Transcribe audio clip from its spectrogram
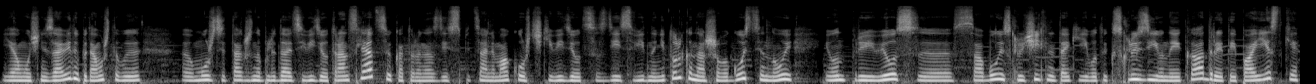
я вам очень завидую, потому что вы э, можете также наблюдать видеотрансляцию, которая у нас здесь в специальном окошечке ведется. Здесь видно не только нашего гостя, но и, и он привез э, с собой исключительно такие вот эксклюзивные кадры этой поездки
